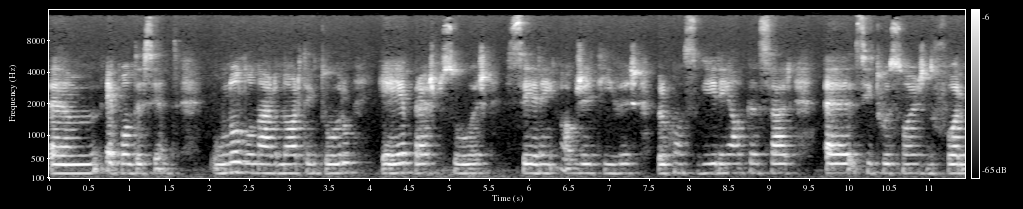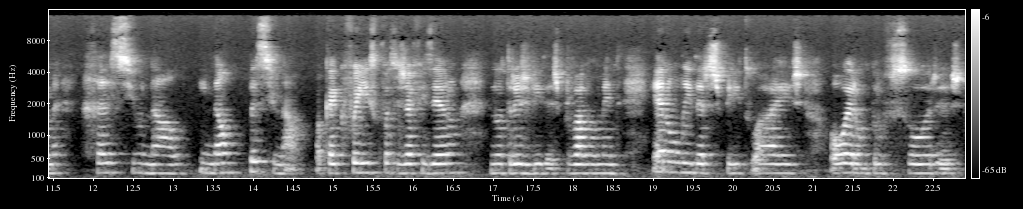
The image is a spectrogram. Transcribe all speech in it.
um, é assente. O nodo lunar norte em touro é para as pessoas serem objetivas, para conseguirem alcançar uh, situações de forma racional e não passional, ok? Que foi isso que vocês já fizeram noutras vidas, provavelmente eram líderes espirituais ou eram professores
